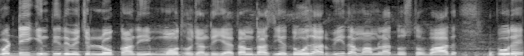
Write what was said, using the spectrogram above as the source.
ਵੱਡੀ ਗਿਣਤੀ ਦੇ ਵਿੱਚ ਲੋਕਾਂ ਦੀ ਮੌਤ ਹੋ ਜਾਂਦੀ ਹੈ। ਤੁਹਾਨੂੰ ਦੱਸ ਦਈਏ 2020 ਦਾ ਮਾਮਲਾ ਉਸ ਤੋਂ ਬਾਅਦ ਪੂਰੇ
